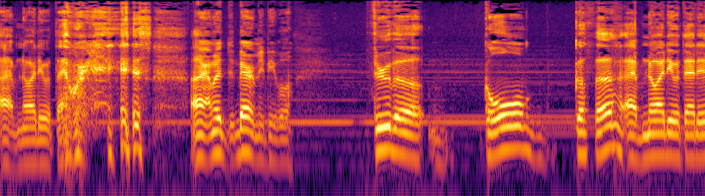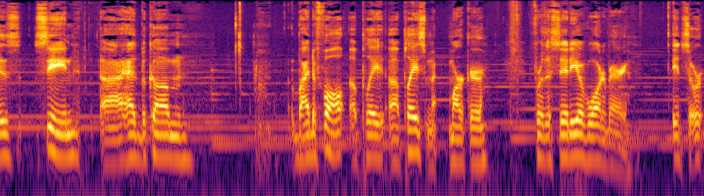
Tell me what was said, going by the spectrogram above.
I have no idea what that word is. All right, I'm gonna bear with me, people. Through the Golgotha, I have no idea what that is. Scene uh, has become, by default, a place a place marker for the city of Waterbury. It's or,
